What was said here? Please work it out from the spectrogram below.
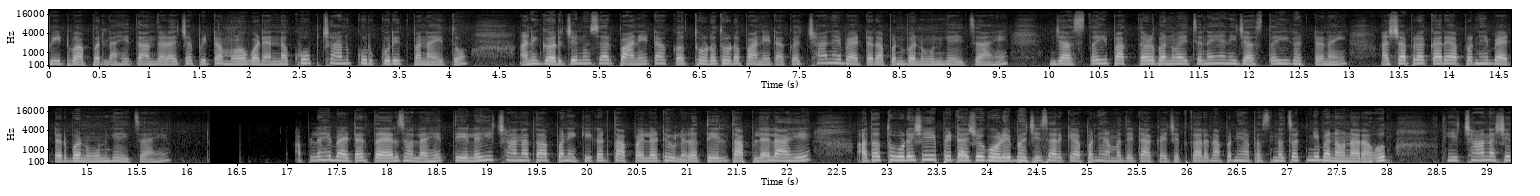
पीठ वापरलं आहे. तांदळाच्या पिठामुळं वड्यांना खूप छान कुरकुरीतपणा येतो आणि गरजेनुसार पाणी टाकत थोडं थोडं पाणी टाकत छान हे बॅटर आपण बनवून घ्यायचं आहे. जास्तही पातळ बनवायचं नाही आणि जास्तही घट्ट नाही. अशा प्रकारे आपण हे बॅटर बनवून घ्यायचं आहे. आपलं हे बॅटर तयार झालं आहे. तेलही छान आता आपण एकीकडे तापायला ठेवलेलं तेल तापलेलं आहे. आता थोडेसे पिठाचे गोळे भजीसारखे आपण ह्यामध्ये टाकायचे आहेत कारण आपण ह्यापासून चटणी बनवणार आहोत. हे छान असे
